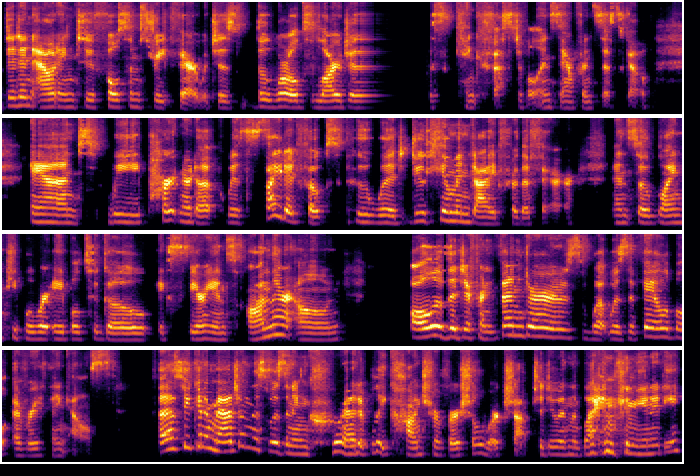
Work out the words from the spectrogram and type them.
did an outing to Folsom Street Fair, which is the world's largest kink festival in San Francisco. And we partnered up with sighted folks who would do human guide for the fair. And so blind people were able to go experience on their own all of the different vendors, what was available, everything else. As you can imagine, this was an incredibly controversial workshop to do in the blind community.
